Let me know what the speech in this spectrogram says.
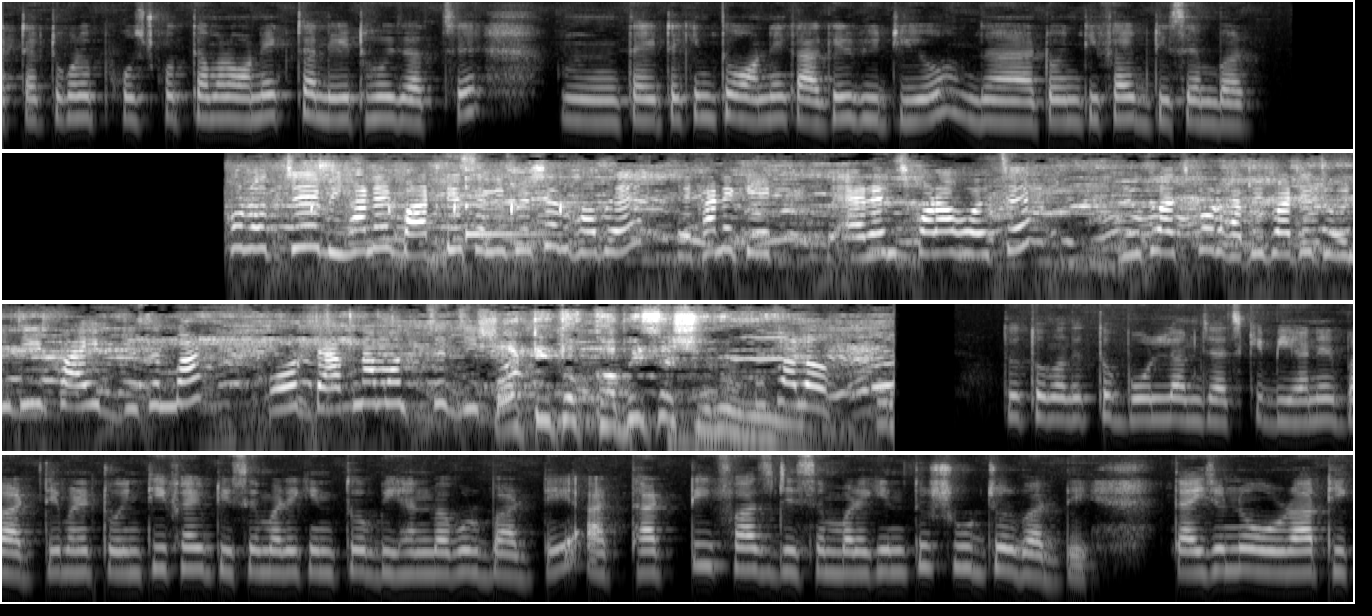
একটা একটা করে পোস্ট করতে আমার অনেকটা লেট হয়ে যাচ্ছে। তাই এটা কিন্তু অনেক আগের ভিডিও টোয়েন্টি ফাইভ ডিসেম্বর এখন হচ্ছে বিহানের বার্থডে সেলিব্রেশন হবে। এখানে কেক অ্যারেঞ্জ করা হয়েছে। যেহেতু happy birthday twenty five December ওর ডাক নাম হচ্ছে যিশু। তো কবি শুরু চলো। তো তোমাদের তো বললাম যে আজকে বিহানের বার্থডে মানে টোয়েন্টি ফাইভ ডিসেম্বরে কিন্তু বিহানবাবুর বার্থডে আর থার্টি ফার্স্ট ডিসেম্বরে কিন্তু সূর্যর বার্থডে তাই জন্য ওরা ঠিক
